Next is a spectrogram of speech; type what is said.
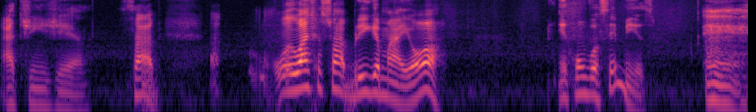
atinge ela, sabe? eu acho que a sua briga maior é com você mesmo. É.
